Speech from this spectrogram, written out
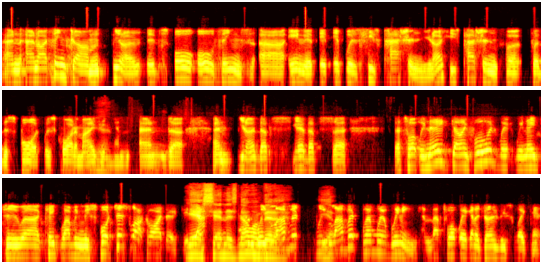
And and I think um, you know it's all all things uh, in it, it. It was his passion, you know, his passion for, for the sport was quite amazing, and and uh, and you know that's yeah that's uh, that's what we need going forward. We we need to uh, keep loving this sport just like I do. you know? Yes, and there's no one we better. love it. We Yep. love it when we're winning, and that's what we're going to do this weekend.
